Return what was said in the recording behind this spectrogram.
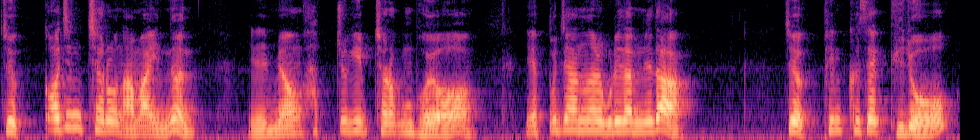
즉 꺼진 채로 남아있는 일명 합죽입처럼 보여 예쁘지 않은 얼굴이 답니다. 즉 핑크색 귀족,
